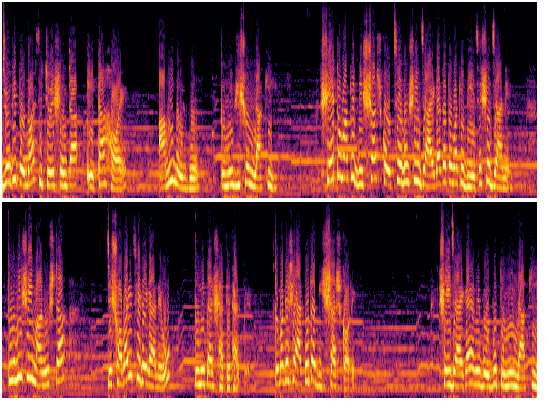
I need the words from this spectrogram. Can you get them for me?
যদি তোমার সিচুয়েশনটা এটা হয়, আমি বলব, তুমি ভীষণ লাকি সে তোমাকে বিশ্বাস করছে এবং সেই জায়গাটা তোমাকে দিয়েছে, সে জানে। তুমি সেই মানুষটা যে সবাই ছেড়ে গেলেও তুমি তার সাথে থাকবে। তোমাকে সে এতটা বিশ্বাস করে। সেই জায়গায় আমি বলব, তুমি লাকি।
